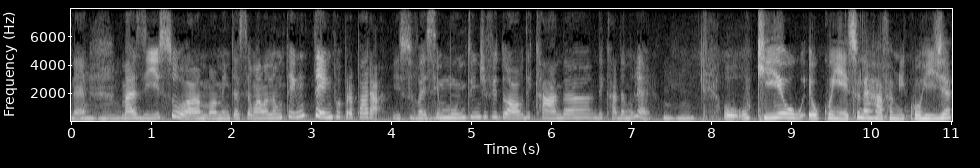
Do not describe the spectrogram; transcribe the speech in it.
né? Uhum. Mas isso, a amamentação, ela não tem um tempo para parar. Isso uhum. vai ser muito individual de cada, de cada mulher. Uhum. O, o que eu, eu conheço, né, Rafa, me corrija,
